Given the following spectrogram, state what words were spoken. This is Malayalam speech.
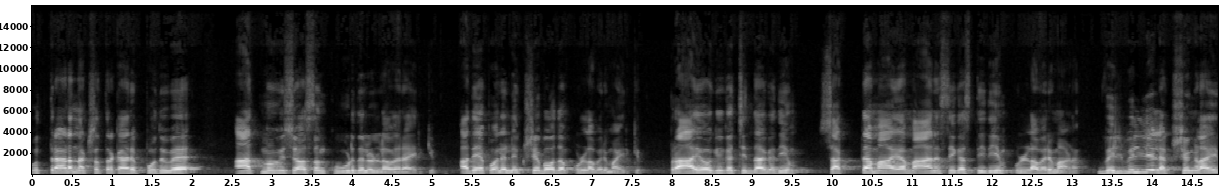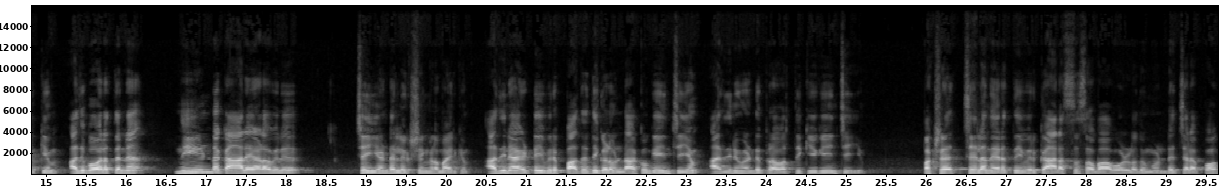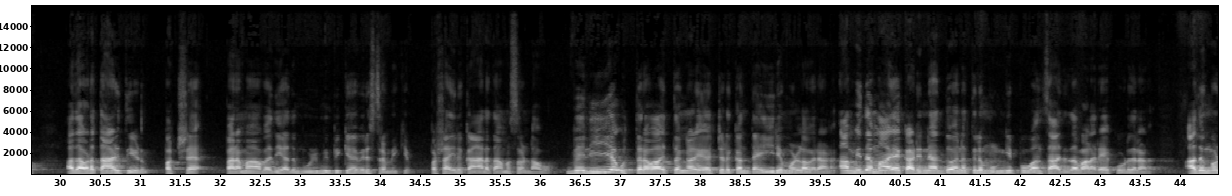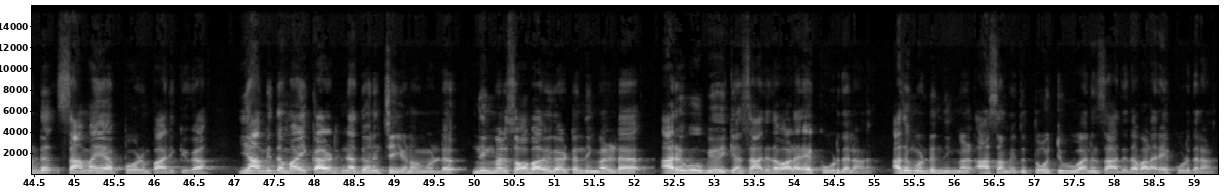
ഉത്രാട നക്ഷത്രക്കാർ പൊതുവെ ആത്മവിശ്വാസം കൂടുതലുള്ളവരായിരിക്കും. അതേപോലെ ലക്ഷ്യബോധം ഉള്ളവരുമായിരിക്കും. പ്രായോഗിക ചിന്താഗതിയും ശക്തമായ മാനസിക സ്ഥിതിയും ഉള്ളവരുമാണ്. വലിയ ലക്ഷ്യങ്ങളായിരിക്കും. അതുപോലെ തന്നെ നീണ്ട കാലയളവിൽ ചെയ്യേണ്ട ലക്ഷ്യങ്ങളുമായിരിക്കും. അതിനായിട്ട് ഇവർ പദ്ധതികൾ ഉണ്ടാക്കുകയും ചെയ്യും. അതിനുവേണ്ടി പ്രവർത്തിക്കുകയും ചെയ്യും. പക്ഷെ ചില നേരത്ത് ഇവർക്ക് അലസ സ്വഭാവം ഉള്ളതും കൊണ്ട് ചിലപ്പോൾ അത് അവിടെ താഴ്ത്തിയിടും. പക്ഷെ പരമാവധി അത് മുഴുമിപ്പിക്കാൻ ഇവർ ശ്രമിക്കും. പക്ഷെ അതിൽ കാലതാമസം ഉണ്ടാവും. വലിയ ഉത്തരവാദിത്തങ്ങൾ ഏറ്റെടുക്കാൻ ധൈര്യമുള്ളവരാണ്. അമിതമായ കഠിനാധ്വാനത്തിൽ മുങ്ങിപ്പോവാൻ സാധ്യത വളരെ കൂടുതലാണ്. അതും കൊണ്ട് സമയം എപ്പോഴും പാലിക്കുക. ഈ അമിതമായി കഠിനാധ്വാനം ചെയ്യണം കൊണ്ട് നിങ്ങൾ സ്വാഭാവികമായിട്ടും നിങ്ങളുടെ അറിവ് ഉപയോഗിക്കാൻ സാധ്യത വളരെ കൂടുതലാണ്. അതും കൊണ്ട് നിങ്ങൾ ആ സമയത്ത് തോറ്റുപോകാനും സാധ്യത വളരെ കൂടുതലാണ്.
